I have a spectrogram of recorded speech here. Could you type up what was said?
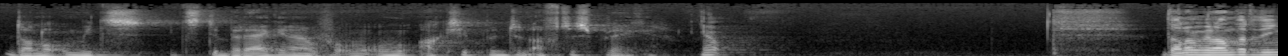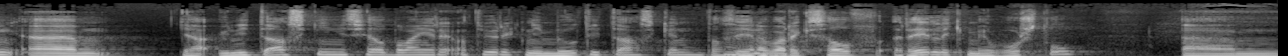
dan om iets, iets te bereiken en of om, om actiepunten af te spreken. Dan nog een ander ding. ehm, ja, unitasking is heel belangrijk natuurlijk, niet multitasken. Dat is een waar ik zelf redelijk mee worstel. Ehm,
